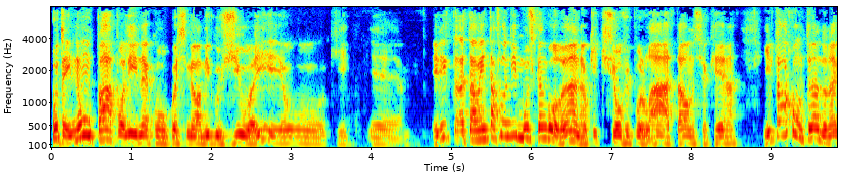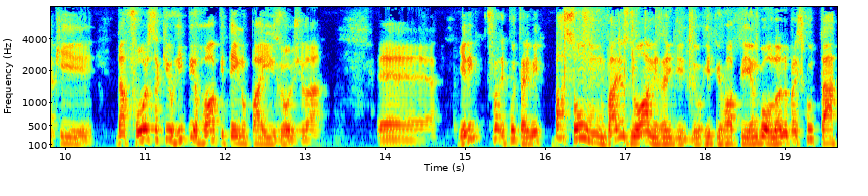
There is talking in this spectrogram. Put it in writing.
Puta, e num papo ali, né, com, com esse meu amigo Gil aí, eu, que é, ele tá, também tá falando de música angolana, o que, que se ouve por lá, tal, não sei o quê, né? E ele tava contando, né, que da força que o hip hop tem no país hoje lá. É, e ele, puta, ele me passou um, vários nomes aí de, do hip hop angolano para escutar.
